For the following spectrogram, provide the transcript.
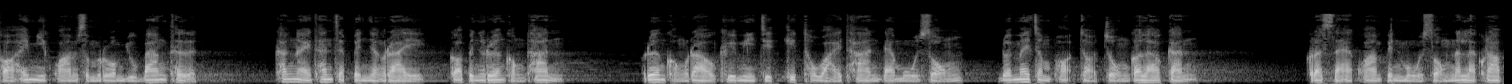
ขอให้มีความสมรวมอยู่บ้างเถิด ข้างในท่านจะเป็นอย่างไรก็เป็นเรื่องของท่าน เรื่องของเราคือมีจิตคิดถวายทานแด่หมู่สงโดยไม่จำเพาะเจาะจงก็แล้วกัน กระแสความเป็นหมู่สงนั่นแหละครับ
